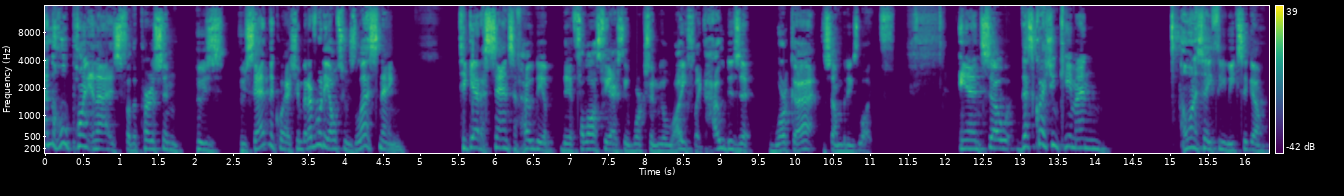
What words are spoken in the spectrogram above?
And the whole point of that is for the person who's who said the question, but everybody else who's listening to get a sense of how the the philosophy actually works in real life. Like how does it work out in somebody's life? And so this question came in, I want to say three weeks ago. All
